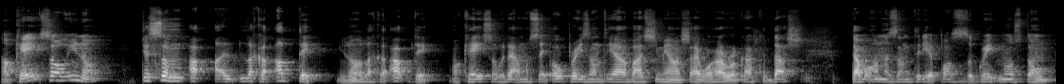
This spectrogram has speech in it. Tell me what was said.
Okay, so, you know, just some uh, uh, like an update, you know, like an update. Okay, so with that, I'm gonna say, "Oh, praise unto Yahweh Shemi Al Shai Kadash." Double honors unto the apostles, a great millstone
